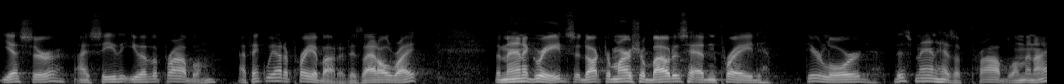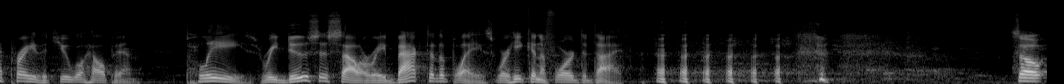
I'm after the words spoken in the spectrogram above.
"Yes, sir. I see that you have a problem. I think we ought to pray about it. Is that all right?" The man agreed. So Dr. Marshall bowed his head and prayed, Dear Lord, this man has a problem, and I pray that you will help him. Please reduce his salary back to the place where he can afford to tithe. so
